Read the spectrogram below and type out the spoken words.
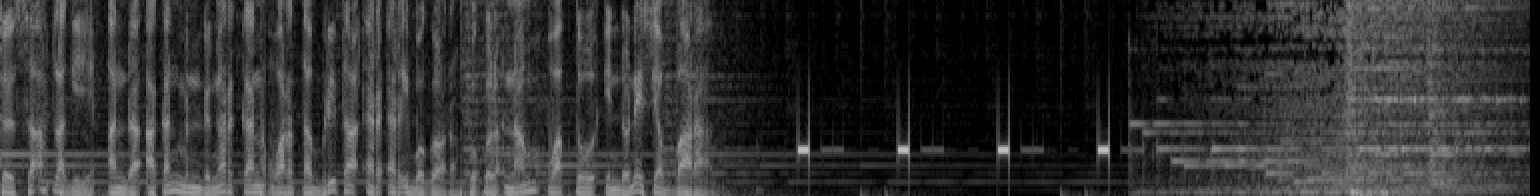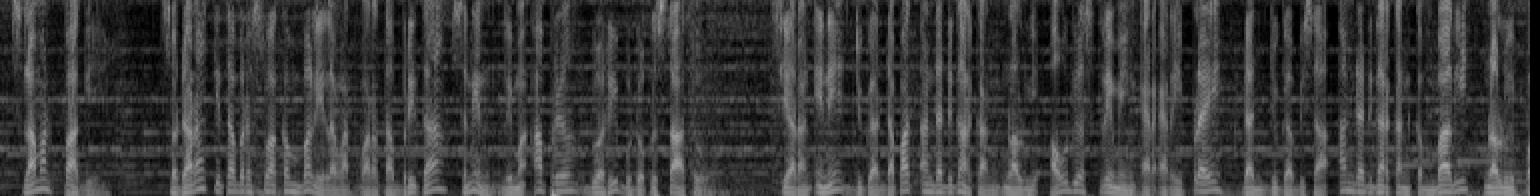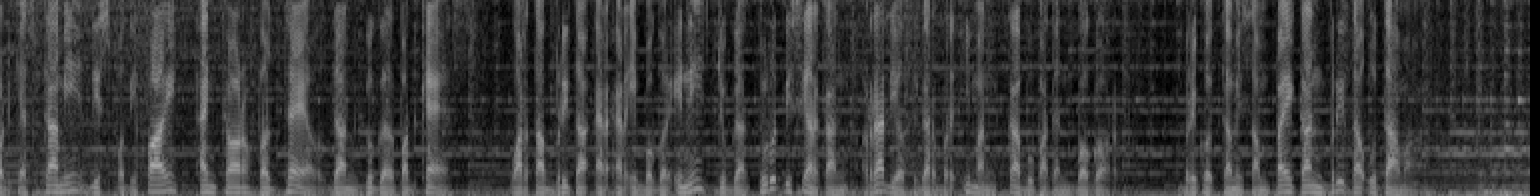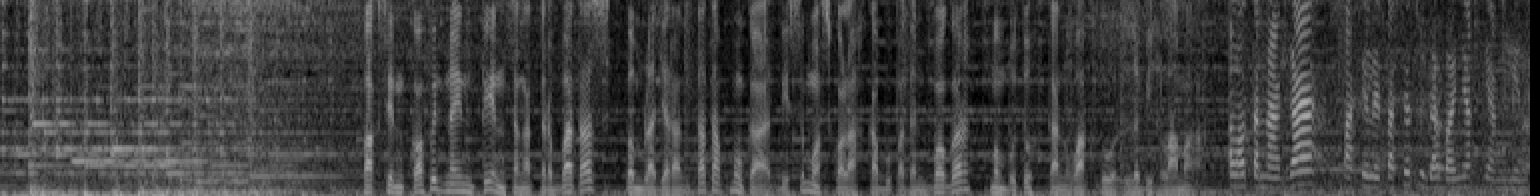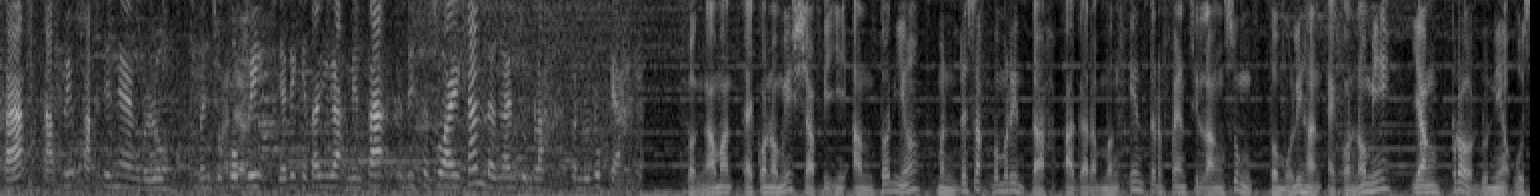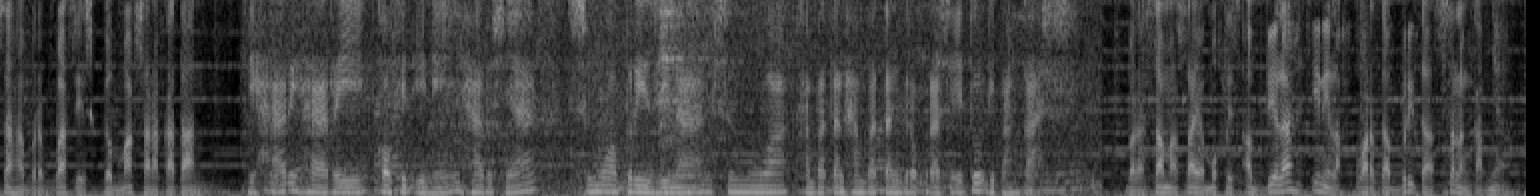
Sesaat lagi Anda akan mendengarkan Warta Berita RRI Bogor pukul 6 waktu Indonesia Barat. Selamat pagi. Saudara kita bersua kembali lewat Warta Berita Senin 5 April 2021. Siaran ini juga dapat Anda dengarkan melalui audio streaming RRI Play dan juga bisa Anda dengarkan kembali melalui podcast kami di Spotify, Anchor, Podtail, dan Google Podcast. Warta berita RRI Bogor ini juga turut disiarkan Radio Tegar Beriman Kabupaten Bogor. Berikut kami sampaikan berita utama. Vaksin COVID-19 sangat terbatas, pembelajaran tatap muka di semua sekolah Kabupaten Bogor membutuhkan waktu lebih lama. Kalau tenaga, fasilitasnya sudah banyak yang minta, tapi vaksinnya yang belum mencukupi. Jadi kita juga minta disesuaikan dengan jumlah penduduk ya. Pengamat ekonomi Syafi'i Antonio mendesak pemerintah agar mengintervensi langsung pemulihan ekonomi yang pro dunia usaha berbasis kemasyarakatan. Di hari-hari COVID ini harusnya semua perizinan, semua hambatan-hambatan birokrasi itu dipangkas. Bersama saya Mukhlis Abdillah, inilah Warta Berita selengkapnya.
